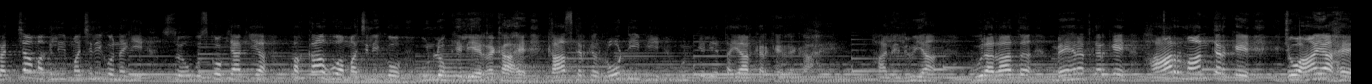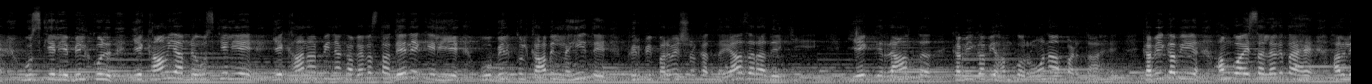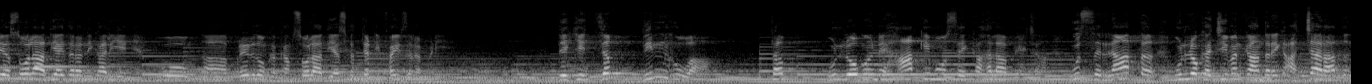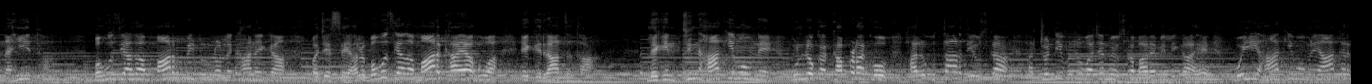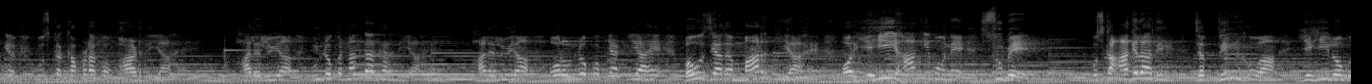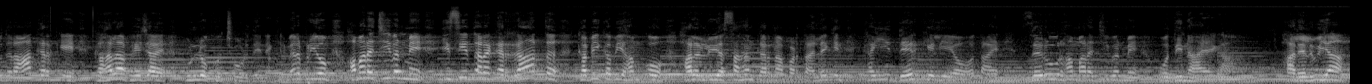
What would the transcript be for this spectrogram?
कच्चा मछली मछली को नहीं उसको क्या किया? पका हुआ मछली को उन लोग के लिए रखा है। खास करके रोटी भी उनके लिए तैयार करके रखा है। हालेलुया। पूरा रात मेहनत करके, हार मान करके जो आया है, उसके लिए बिल्कुल ये कामयाब ने, उसके लिए ये खाना पीना का व्यवस्था देने के लिए वो बिल्कुल काबिल नहीं थे, फिर भी परमेश्वर का दया जरा देखिए। एक रात कभी कभी हमको रोना पड़ता है कभी कभी हमको ऐसा लगता है, हालेलुया, सोलह अध्याय जरा निकालिए, वो प्रेरितों का काम सोलह अध्याय, उसका थर्टी फाइव जरा पढ़िए। देखिए, जब दिन हुआ, तब उन लोगों ने हाकिमों से कहला भेजा। उस रात उन लोग का जीवन का अंदर एक अच्छा रात नहीं था। बहुत ज़्यादा मारपीट उन लोगों ने खाने का वजह से हलो बहुत ज़्यादा मार खाया हुआ एक रात था। लेकिन जिन हाकिमों ने उन लोग का कपड़ा को हल उतार दिया, उसका ट्वेंटी टू वज़न में उसका बारे में लिखा है, वही हाकिमों ने आकर के उसका कपड़ा को फाड़ दिया है। हालेलुया, उन लोग को नंगा कर दिया है। हालेलुया, और उन लोग को क्या किया है? बहुत ज़्यादा मार किया है। और यही हाकिमों ने सुबह उसका अगला दिन जब दिन हुआ, यही लोग उधर आ करके कहला भेजा है उन लोग को छोड़ देने के मेरे प्रियो, हमारे जीवन में इसी तरह का रात कभी कभी हमको, हालेलुया, सहन करना पड़ता है। लेकिन कई देर के लिए होता है, ज़रूर हमारे जीवन में वो दिन आएगा। हालेलुया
